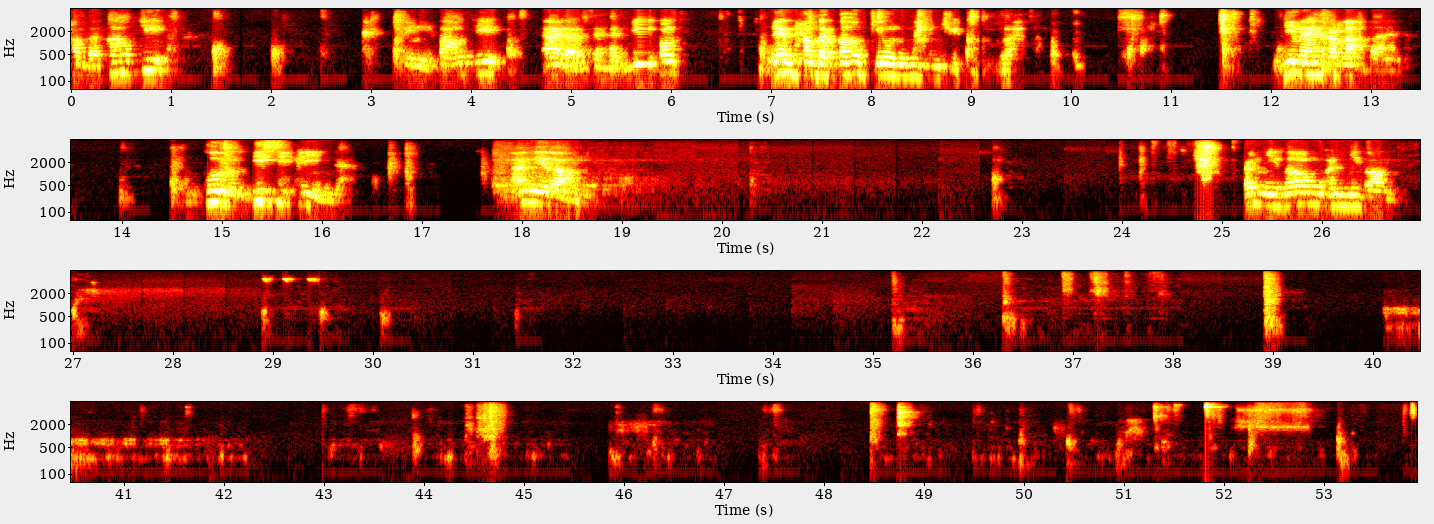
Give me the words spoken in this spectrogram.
محضر قهوتي فيني قهوتي أهلا وسهلا بكم غير نحضر قهوتي ونجيكم لحظة. ديما آخر لحظة أنا. نقول ديسيبلين النظام. النظام النظام.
